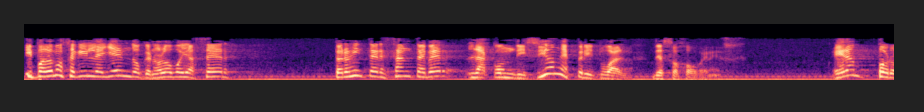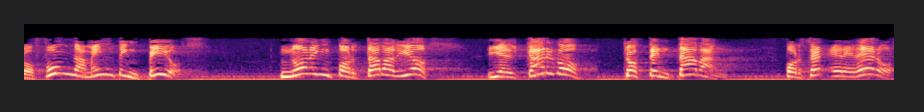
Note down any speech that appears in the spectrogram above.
Y podemos seguir leyendo, que no lo voy a hacer, pero es interesante ver la condición espiritual de esos jóvenes. Eran profundamente impíos. No le importaba a Dios. Y el cargo que ostentaban por ser herederos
